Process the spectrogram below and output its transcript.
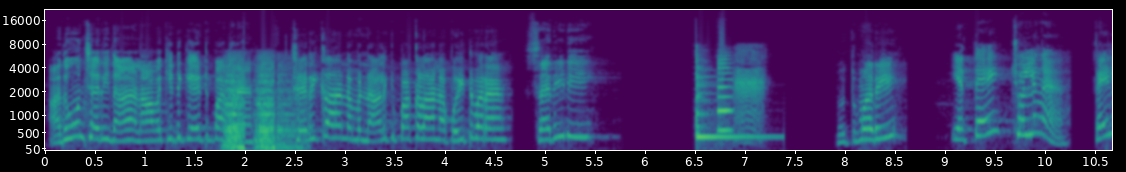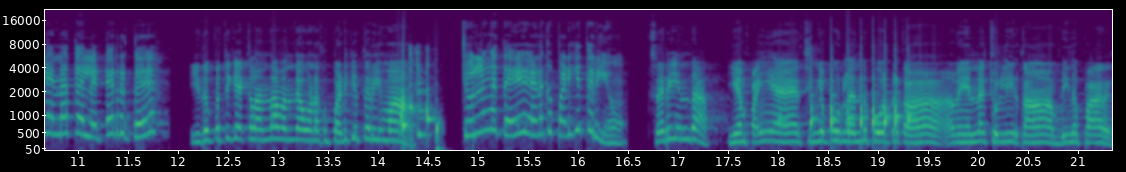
அதுவும் சரிதான் நான் அவகிட்ட கேட்டு பாக்குறேன். சரிக்கா நம்ம நாளைக்கு பார்க்கலாம் நான் போயிட்டு வரேன். சரிடி. முத்துமாரி? எத்தேய் சொல்லுங்க. கையில என்னத்த லெட்டர் இருக்கு? இத பத்தி கேட்கலாம் தான் வந்தேன் உனக்கு படிக்க தெரியுமா? சொல்லுங்க தேய் எனக்கு படிக்க தெரியும். சரி இந்தா என் பையன் சிங்கப்பூர்ல இருந்து போட்டிருக்கான். அவன் என்ன சொல்லியிருக்கான் அப்படின்னு பாரு.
